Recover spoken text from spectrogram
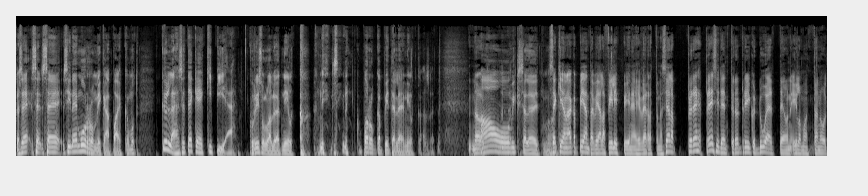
Ja se, se, se, siinä ei murru mikään paikka, mutta kyllähän se tekee kipiää, kun risulla lyöt nilkkaa. niin siinä niin kuin porukka pitelee nilkkaansa. no, Au, miksi sä löit mua? Sekin on aika pientä vielä Filippiineihin verrattuna. Siellä pre- presidentti Rodrigo Duerte on ilmoittanut,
